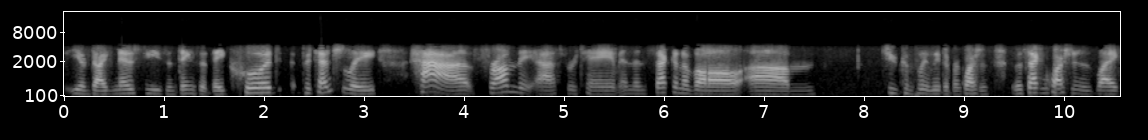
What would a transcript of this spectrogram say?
you know, diagnoses and things that they could potentially have from the aspartame, and then second of all. Um, two completely different questions. The second question is like,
